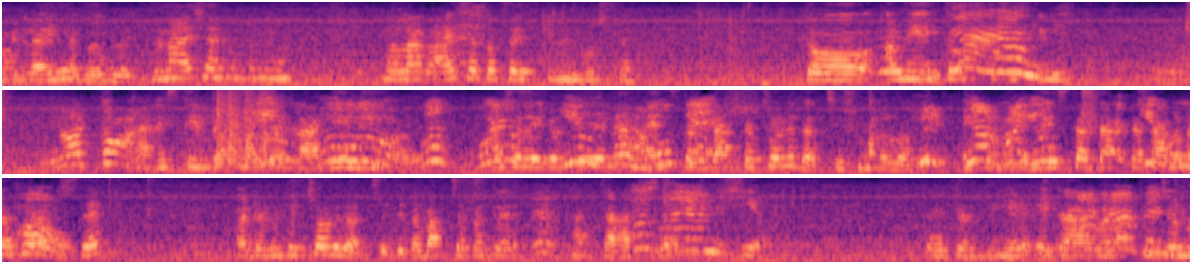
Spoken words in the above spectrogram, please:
দইলা ইয়া করে ফেলে না আয়সা তুমি ভালো লাগো আয়সা তো ফেস ক্লিন করছে। তো আমি এই তো সানস্ক্রিনটা কিন্তু লাগিয়ে নিই আসলে এটা দিয়ে না মেস্তার দাগটা চলে যাচ্ছে সুন্দরভাবে। মেস্তার দাগটা কালো দাগটা আসছে। ওটা কিন্তু চলে যাচ্ছে যেটা বাচ্চা পেটে থাকতে আসছে। তো এটা দিয়ে এটা আবার রাতের জন্য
